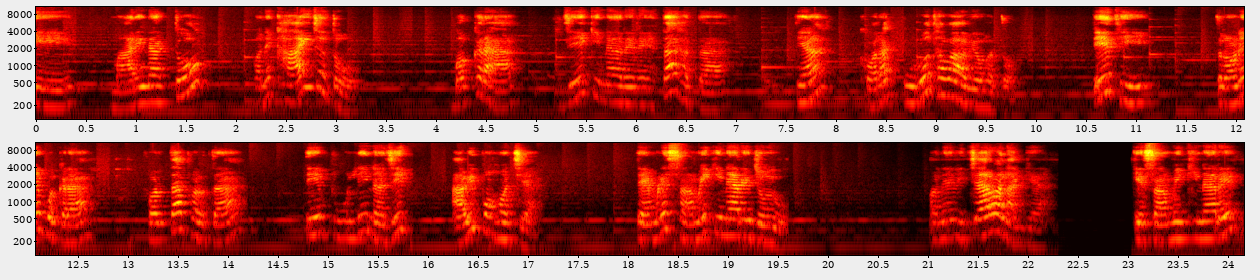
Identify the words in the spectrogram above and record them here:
એ મારી નાખતો અને ખાઈ જતો. બકરા જે કિનારે રહેતા હતા, ત્યાં ખોરાક પૂરો થવા આવ્યો હતો. તેથી ત્રણે બકરા ફરતા ફરતા તે પુલની નજીક આવી પહોંચ્યા. તેમણે સામે કિનારે જોયું અને વિચારવા લાગ્યા કે સામે કિનારે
